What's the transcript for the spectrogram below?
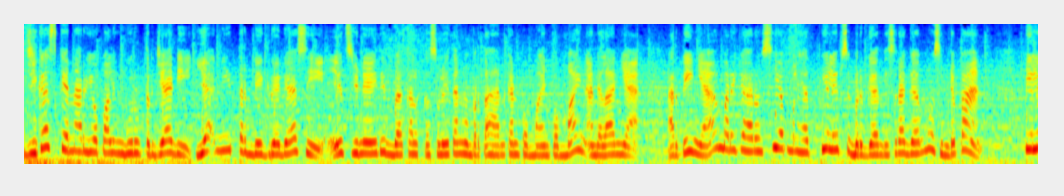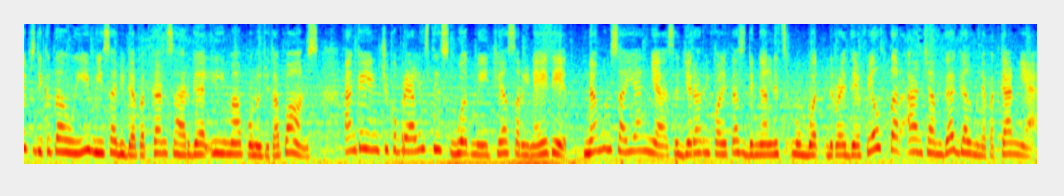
Jika skenario paling buruk terjadi, yakni terdegradasi, Leeds United bakal kesulitan mempertahankan pemain-pemain andalannya. Artinya, mereka harus siap melihat Phillips berganti seragam musim depan. Philips diketahui bisa didapatkan seharga 50 juta pounds, angka yang cukup realistis buat Manchester United. Namun sayangnya, sejarah rivalitas dengan Leeds membuat The Red Devils terancam gagal mendapatkannya.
